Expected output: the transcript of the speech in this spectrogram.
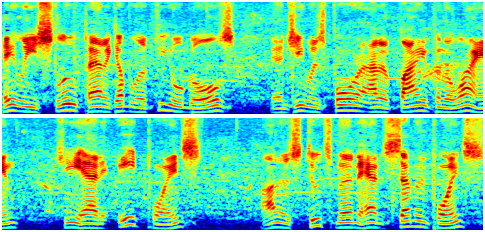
Haley Sloop had a couple of field goals, and she was four out of five from the line. She had eight points. Anna Stutzman had seven points,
